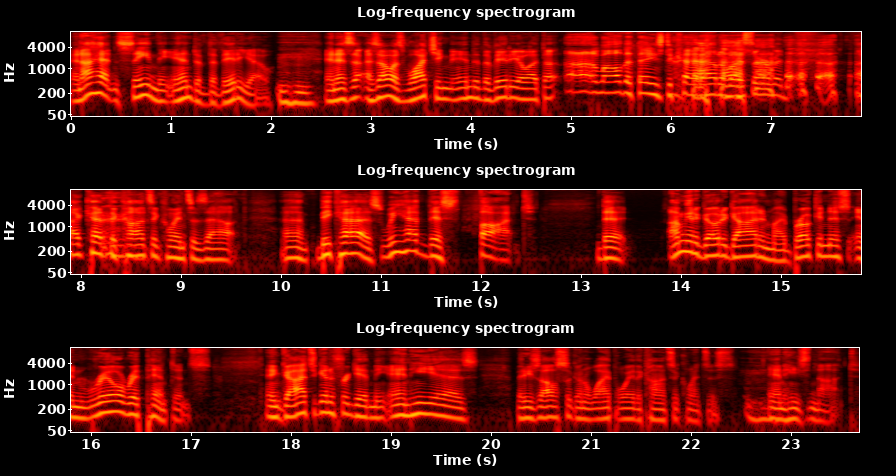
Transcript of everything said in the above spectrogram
And I hadn't seen the end of the video. Mm-hmm. And as, as I was watching the end of the video, I thought, oh, of all the things to cut out of my sermon, I cut the consequences out. Um, because we have this thought that I'm going to go to God in my brokenness and real repentance, and God's going to forgive me, and He is, but He's also going to wipe away the consequences, and He's not.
